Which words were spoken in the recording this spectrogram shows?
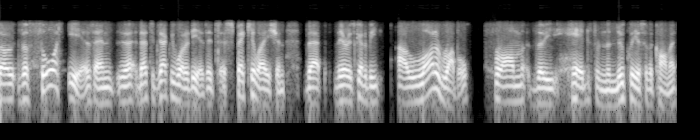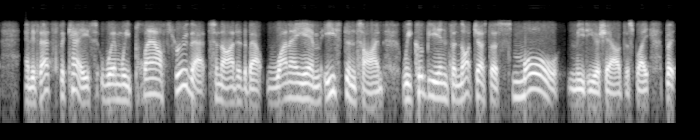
So the thought is, and that's exactly what it is, it's a speculation that there is going to be a lot of rubble from the head, from the nucleus of the comet. And if that's the case, when we plow through that tonight at about 1 a.m. Eastern Time, we could be in for not just a small meteor shower display, but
